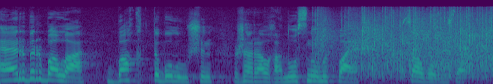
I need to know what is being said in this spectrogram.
әрбір бала бақытты болу үшін жаралған. Осыны ұмытпайық. Сау болыңыздар.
